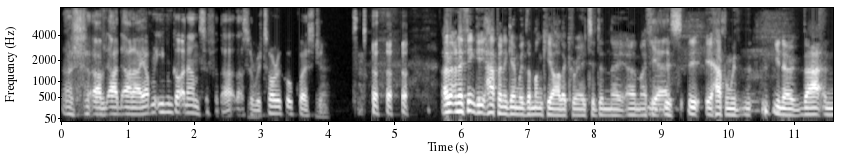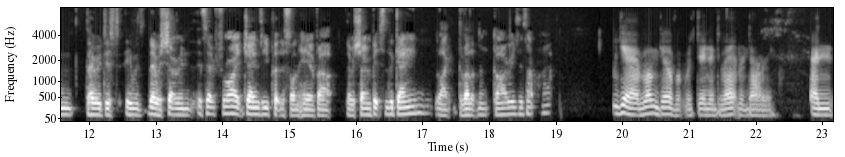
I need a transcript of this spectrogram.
I've, I've, and I haven't even got an answer for that. That's a rhetorical question. and, and I think it happened again with the Monkey Island creator, didn't they? Um, I think Yeah. this it, it happened with you know that, and they were just it was they were showing. Is that right, James? You put this on here about they were showing bits of the game, like development diaries. Is that right? Yeah, Ron Gilbert was doing a development diary, and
